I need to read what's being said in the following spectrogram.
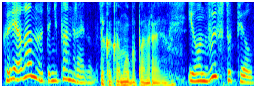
Кориолану это не понравилось. Так а кому бы понравилось? И он выступил.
